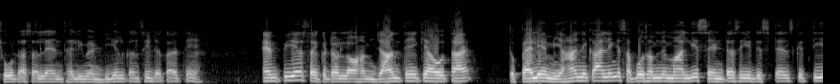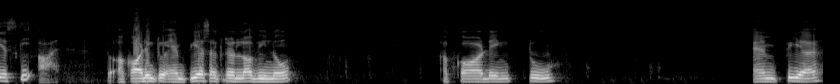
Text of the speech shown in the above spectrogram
छोटा सा लेंथ एलिमेंट डीएल कंसीडर करते हैं। एम्पियर सर्किटल लॉ हम जानते हैं क्या होता है। तो पहले हम यहाँ निकालेंगे। सपोज़ हमने मान लिया सेंटर से ये डिस्टेंस कितनी है इसकी? आर तो according to Ampere circuital law we know according to Ampere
